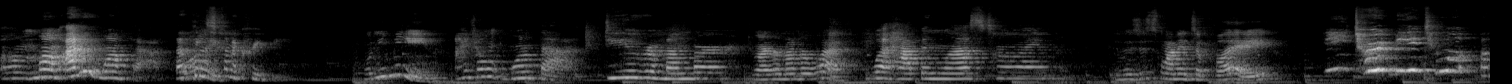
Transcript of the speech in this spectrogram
Um, Mom, I don't want that. That Why? thing's kind of creepy. What do you mean? I don't want that. Do you remember Do I remember what? what happened last time? It was just wanted to play. He turned me into a, a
